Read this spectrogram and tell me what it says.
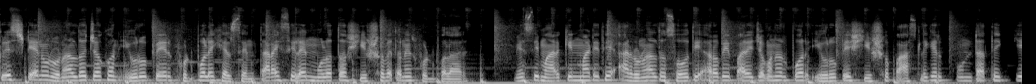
ক্রিস্টিয়ানো রোনালদো যখন ইউরোপের ফুটবলে খেলছেন, তারাই ছিলেন মূলত শীর্ষ বেতনের ফুটবলার। মেসি মার্কিন মাটিতে আর রোনালদো সৌদি আরবে পাড়ি জমানোর পর ইউরোপে শীর্ষ পাঁচ লিগের কোনটা থেকে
